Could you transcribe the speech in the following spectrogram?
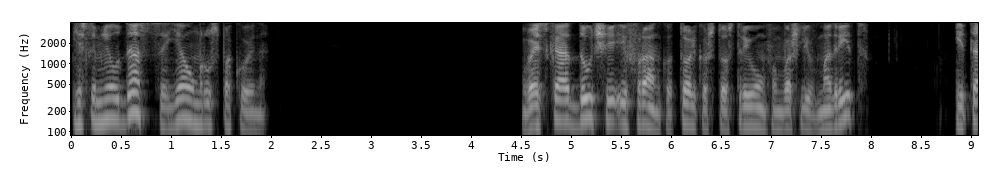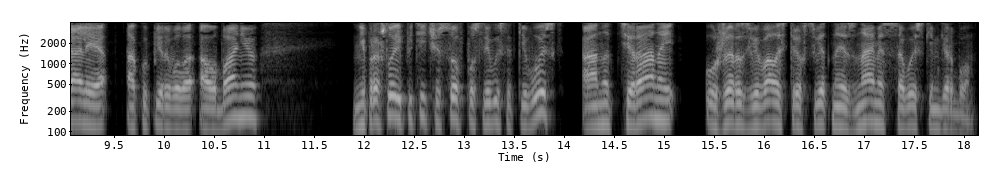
Если мне удастся, я умру спокойно. Войска Дучи и Франко только что с триумфом вошли в Мадрид. Италия оккупировала Албанию. Не прошло и пяти часов после высадки войск, а над Тираной уже развивалось трехцветное знамя с совойским гербом.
